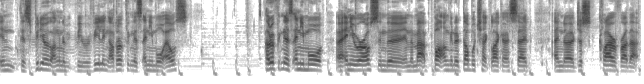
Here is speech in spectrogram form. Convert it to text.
in this video that I'm going to be revealing. I don't think there's any more else. I don't think there's any more uh, anywhere else in the in the map, but I'm gonna double check, like I said, and uh, just clarify that.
